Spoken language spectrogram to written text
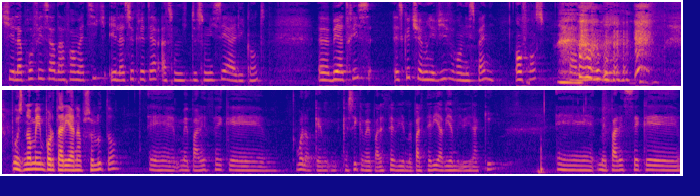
qui est la professeure d'informatique et la secrétaire à son, de son lycée à Alicante. Euh, Béatrice, est-ce que tu aimerais vivre en Espagne? En France pardon. Pues no me importaría en absoluto. Eh, me parece que, bueno, que, sí que me parece bien, me parecería bien vivir aquí. Eh, me parece que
